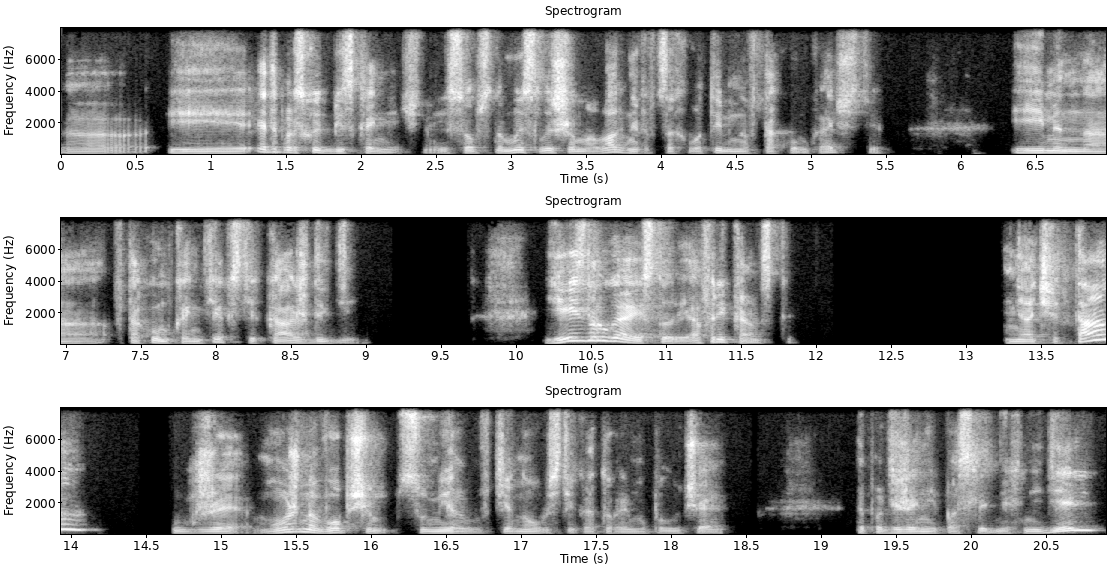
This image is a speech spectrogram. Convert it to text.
Э, и это происходит бесконечно. И, собственно, мы слышим о вагнеровцах вот именно в таком качестве и именно в таком контексте каждый день. Есть другая история, африканская. Значит, там уже можно, в общем, суммировав те новости, которые мы получаем на протяжении последних недель,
